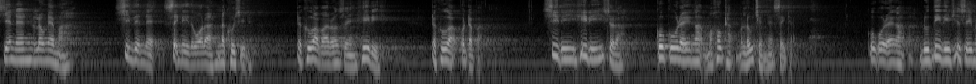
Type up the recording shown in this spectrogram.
ရှင်တဲ့နှလုံးထဲမှာရှိတဲ့စိတ်နေသဘောထားနှစ်ခုရှိတယ်တစ်ခုကဘာတော့ဆိုရင်ဟိရိတစ်ခုကဥတ္တပရှိသည်ဟိရိဆိုတာကိုကိုယ်တိုင်ကမဟုတ်တာမလုံးချင်တဲ့စိတ်ဓာတ်ကိုကိုယ်တိုင်ကလူသိသည်ဖြစ်စေမ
